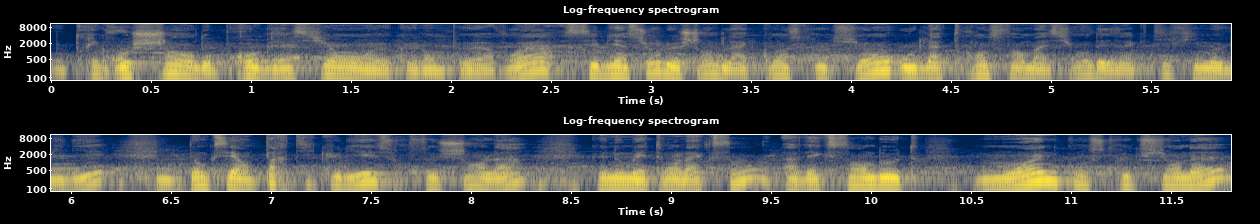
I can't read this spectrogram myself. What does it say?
le très gros champ de progression euh, que l'on peut avoir, c'est bien sûr le champ de la construction ou de la transformation des actifs immobiliers. Mm. Donc c'est en particulier sur ce champ-là que nous mettons l'accent, avec sans doute moins de construction neuve,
